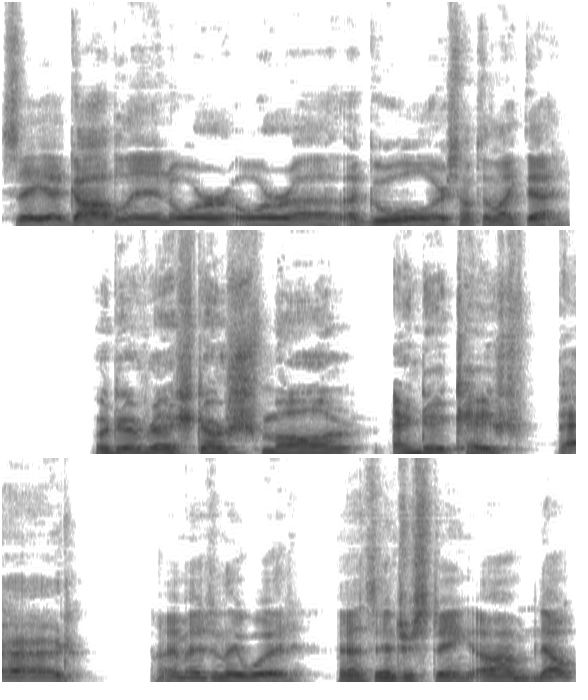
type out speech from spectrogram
say a goblin or or uh, a ghoul or something like that? but the rest are small and they taste bad. I imagine they would. That's interesting. Um, now,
